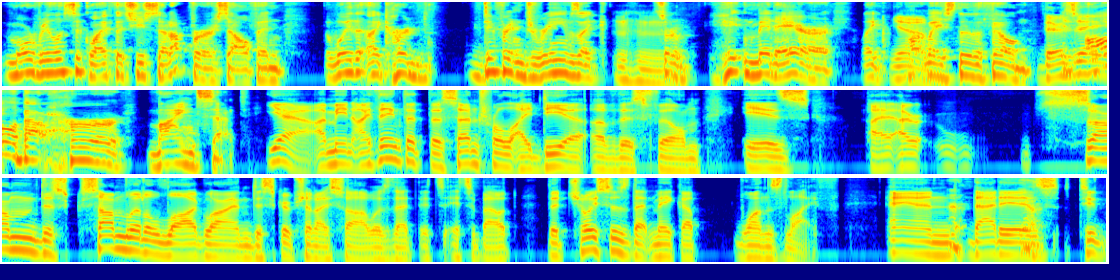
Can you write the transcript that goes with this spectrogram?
more realistic life that she set up for herself and the way that like her different dreams like sort of hit in midair like Mm-hmm. Yeah. partways through the film. There's it's a- all about her mindset. Yeah, I mean, I think that the central idea of this film is, I, I some some little logline description I saw was that it's it's about the choices that make up one's life, and that is to.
